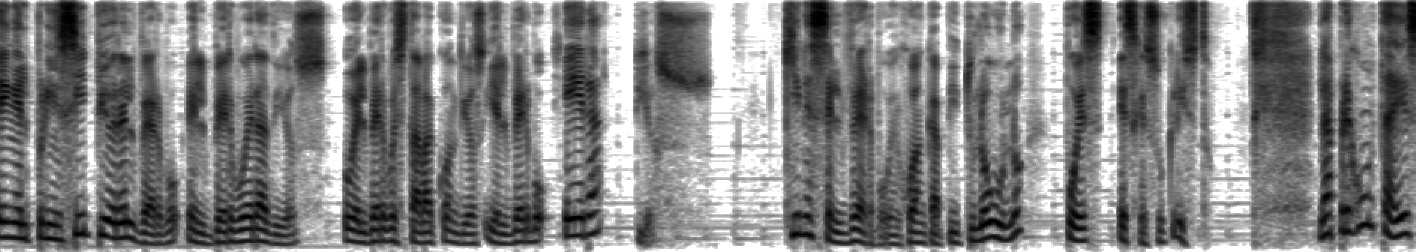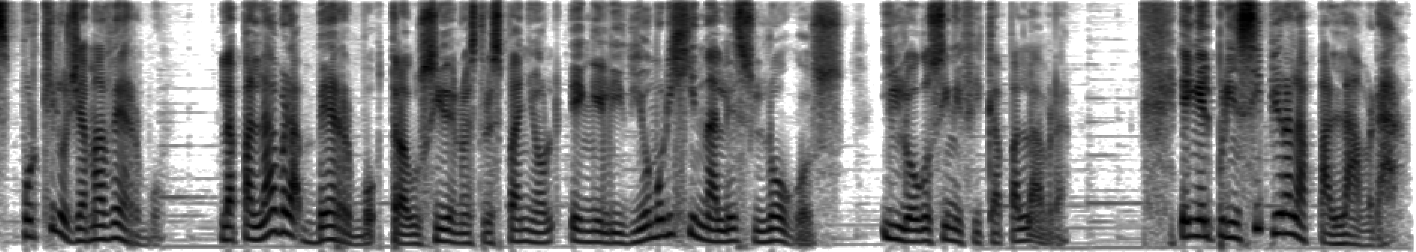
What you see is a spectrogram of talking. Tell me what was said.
en el principio era el verbo, el verbo era Dios, o el verbo estaba con Dios y el verbo era Dios. ¿Quién es el verbo en Juan capítulo 1? Pues es Jesucristo. La pregunta es, ¿por qué lo llama verbo? La palabra verbo, traducida en nuestro español, en el idioma original es logos, y logos significa palabra. En el principio era la palabra,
